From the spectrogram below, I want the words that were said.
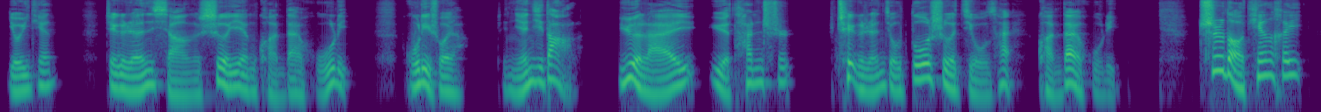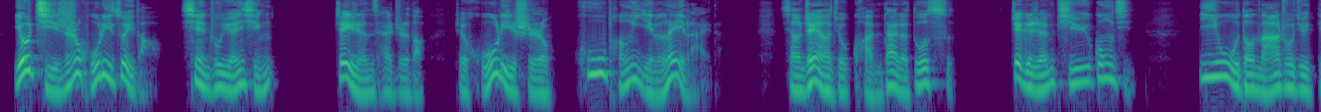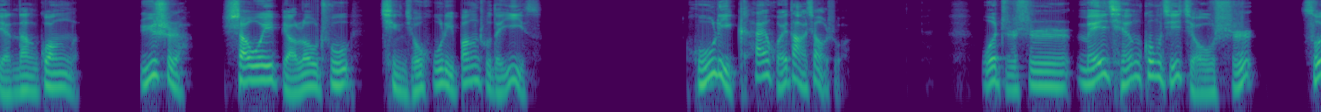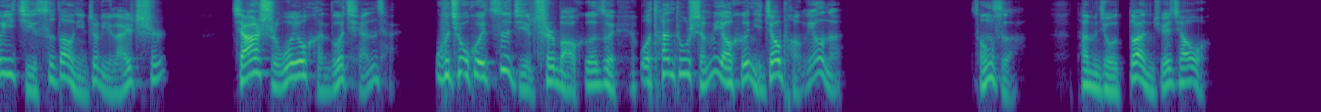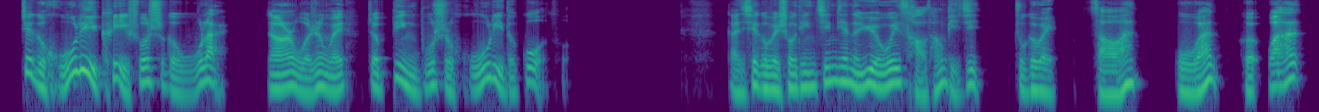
有一天，这个人想设宴款待狐狸，狐狸说呀：“这年纪大了，越来越贪吃。”这个人就多设酒菜款待狐狸，吃到天黑，有几只狐狸醉倒，现出原形，这人才知道这狐狸是。呼朋引类来的，像这样就款待了多次。这个人疲于供给，衣物都拿出去典当光了。于是啊，稍微表露出请求狐狸帮助的意思。狐狸开怀大笑说：“我只是没钱供给酒食，所以几次到你这里来吃。假使我有很多钱财，我就会自己吃饱喝醉。我贪图什么要和你交朋友呢？”从此啊，他们就断绝交往。这个狐狸可以说是个无赖，然而我认为这并不是狐狸的过错，感谢各位收听今天的《阅微草堂笔记》，祝各位早安、午安和晚安。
